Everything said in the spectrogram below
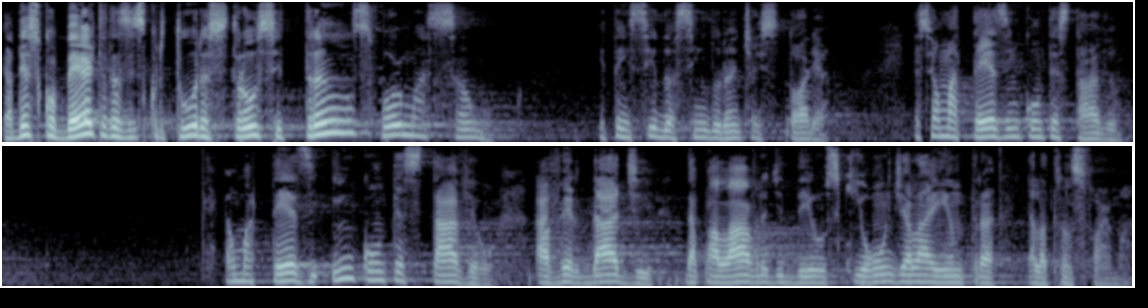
E a descoberta das Escrituras trouxe transformação. E tem sido assim durante a história. Essa é uma tese incontestável. É uma tese incontestável a verdade da palavra de Deus, que onde ela entra, ela transforma.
